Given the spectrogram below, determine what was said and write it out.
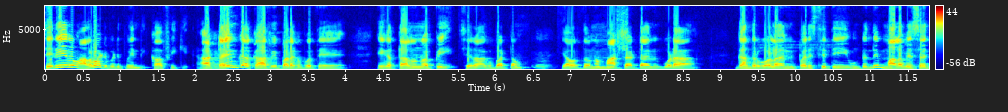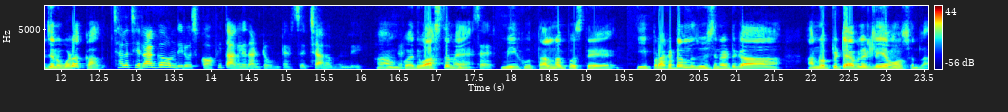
శరీరం అలవాటు పడిపోయింది కాఫీకి. ఆ టైంకి ఆ కాఫీ పడకపోతే ఇక తలనొప్పి చిరాకు పట్టం ఎవరితోనో మాట్లాడటానికి కూడా గందరగోళాన్ని పరిస్థితి ఉంటుంది. మల విసర్జన కూడా కాదు. చాలా చిరాగ్గా ఉంది ఈరోజు కాఫీ తాగలేదు అంటూ ఉంటారు సార్ చాలా మంది ఇంకో అది వాస్తవమే. మీకు తలనొప్పి వస్తే ఈ ప్రకటనలు చూసినట్టుగా ఆ నొప్పి ట్యాబ్లెట్లు ఏం అవసరంలా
